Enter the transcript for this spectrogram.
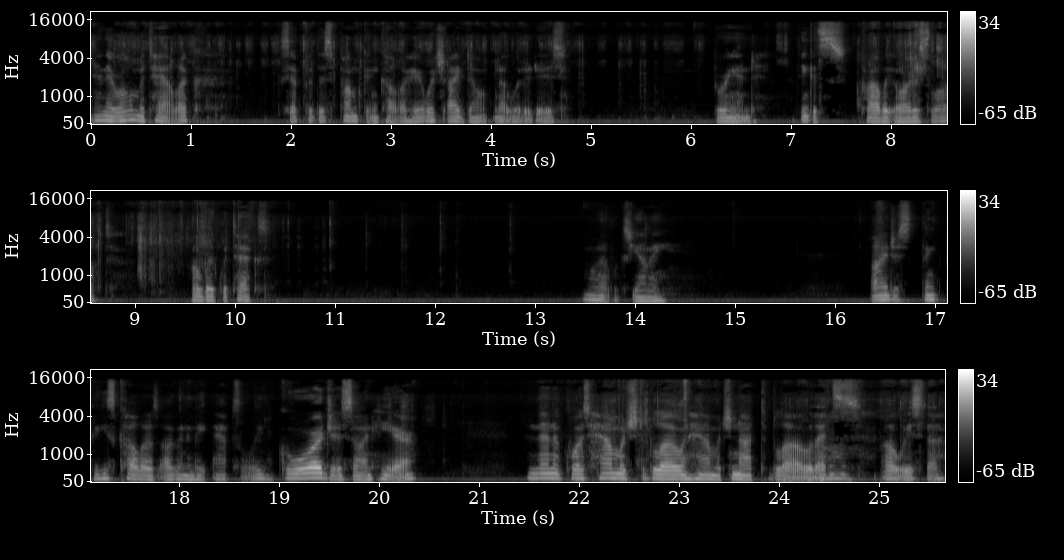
And they're all metallic, except for this pumpkin color here, which I don't know what it is. Brand. I think it's probably Artist Loft or Liquitex. Well, that looks yummy. I just think these colors are going to be absolutely gorgeous on here. And then, of course, how much to blow and how much not to blow. Uh-huh. That's always the...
